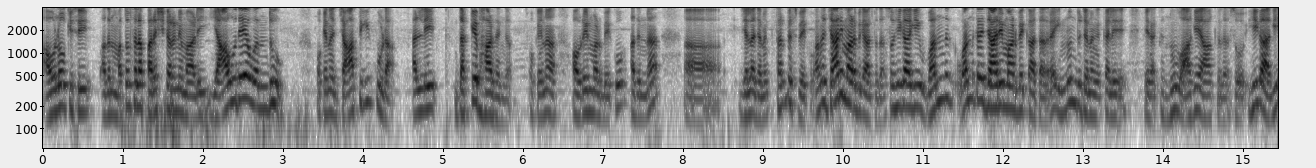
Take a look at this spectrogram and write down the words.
ಅವಲೋಕಿಸಿ ಅದನ್ನು ಮತ್ತೊಂದ್ಸಲ ಪರಿಷ್ಕರಣೆ ಮಾಡಿ ಯಾವುದೇ ಒಂದು ಓಕೆನಾ ಜಾತಿಗೆ ಕೂಡ ಅಲ್ಲಿ ಧಕ್ಕೆ ಬಾರ್ದಂಗ ಓಕೆನಾ ಅವ್ರು ಏನ್ ಮಾಡಬೇಕು? ಅದನ್ನ ಎಲ್ಲ ಜನಕ್ಕೆ ತಲುಪಿಸಬೇಕು. ಅಂದ್ರೆ ಜಾರಿ ಮಾಡಬೇಕಾಗ್ತದೆ. ಸೊ ಹೀಗಾಗಿ ಒಂದ್ ಒಂದ್ ಕಡೆ ಜಾರಿ ಮಾಡ್ಬೇಕಾದ್ರೆ ಇನ್ನೊಂದು ಜನಕ್ಕೆ ಏನಾಗ್ತದೆ? ನೋವು ಆಗೇ ಆಗ್ತದೆ. ಸೊ ಹೀಗಾಗಿ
